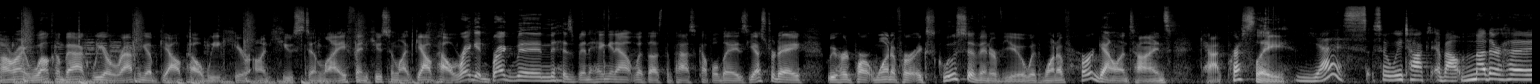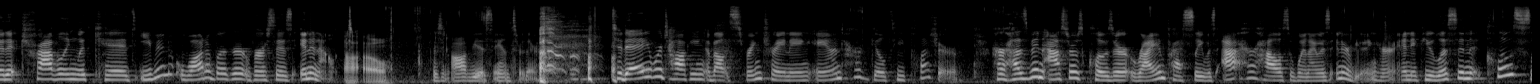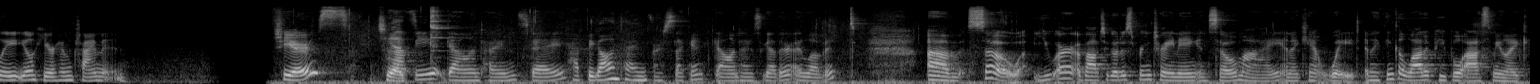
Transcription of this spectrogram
All right, welcome back. We are wrapping up Gal Pal Week here on Houston Life. And Houston Life gal pal Reagan Bregman has been hanging out with us the past couple days. Yesterday, we heard part one of her exclusive interview with one of her Galentines, Kat Pressly. Yes. So we talked about motherhood, traveling with kids, even Whataburger versus In-N-Out. Uh-oh. There's an obvious answer there. Today, we're talking about spring training and her guilty pleasure. Her husband, Astros closer Ryan Pressly, was at her house when I was interviewing her, and if you listen closely, you'll hear him chime in. Cheers. Cheers. Happy Galentine's Day. Happy Valentine's. Our second Galentine's together. I love it. Um, so you are about to go to spring training, and so am I, and I can't wait. And I think a lot of people ask me like,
